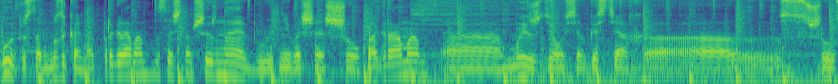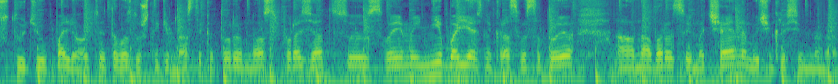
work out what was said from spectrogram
Будет представлена музыкальная программа, достаточно обширная, будет небольшая шоу-программа, а, мы ждем все в гостях э, шоу-студию «Полет». Это воздушные гимнасты, которые нас поразят своими не боязнью как раз высотой, а наоборот своим отчаянным и очень красивым номером.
